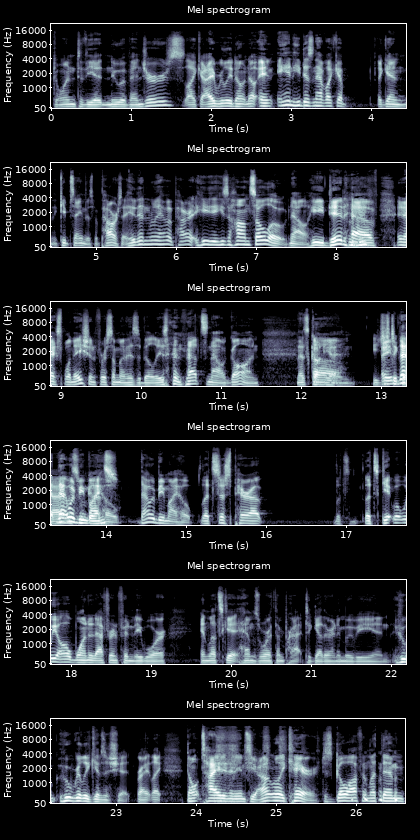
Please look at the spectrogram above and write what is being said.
going to the uh, new Avengers, like I really don't know. And and he doesn't have like a. Again, I keep saying this, but power set. He didn't really have a power. He, he's a Han Solo now. He did Mm-hmm. have an explanation for some of his abilities, and that's now gone. that's yeah. Um, He's I mean, that, that would be my guns. hope. That would be my hope. Let's just pair up. Let's let's get what we all wanted after Infinity War, and let's get Hemsworth and Pratt together in a movie. And who who really gives a shit, right? Like, don't tie it into the MCU. I don't really care. Just go off and let them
